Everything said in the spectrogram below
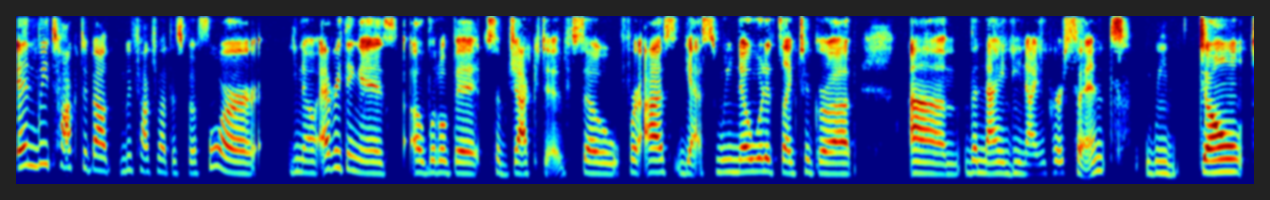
and we talked about we've talked about this before you know everything is a little bit subjective. So for us yes we know what it's like to grow up um the 99% we don't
